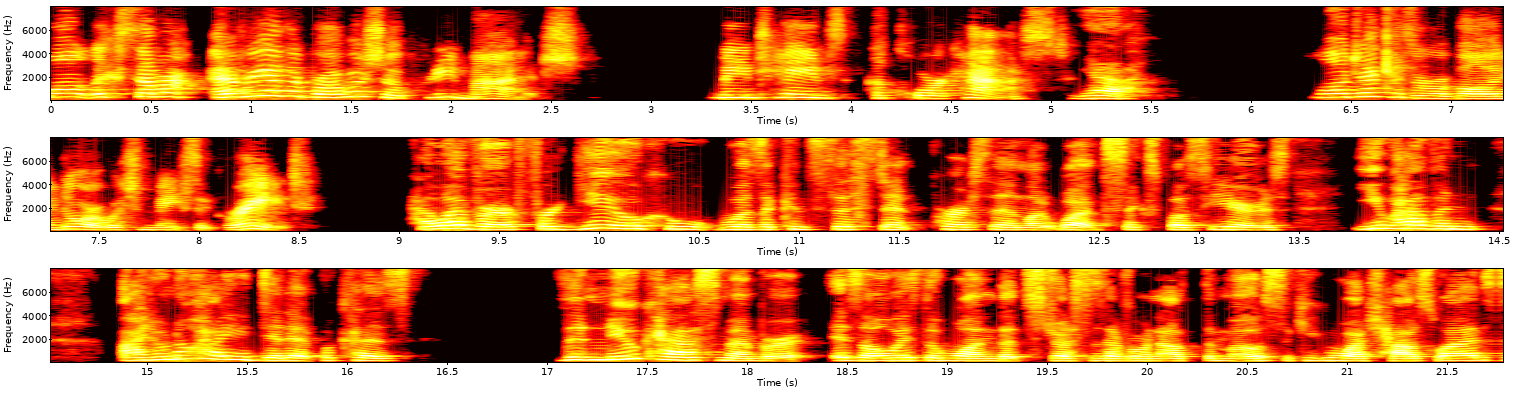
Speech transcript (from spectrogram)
well, like summer, every other Bravo show pretty much maintains a core cast. Yeah. Below Deck has a revolving door, which makes it great. However, for you, who was a consistent person, like what, six plus years, you have an, I don't know how you did it because the new cast member is always the one that stresses everyone out the most. Like you can watch Housewives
